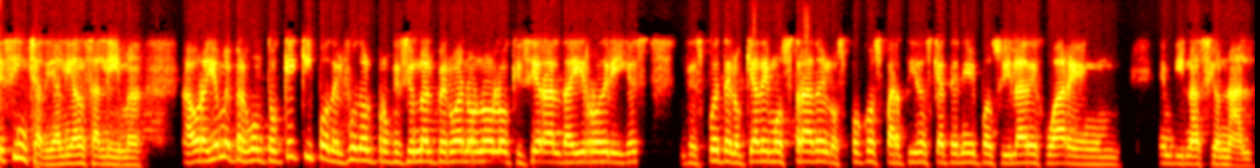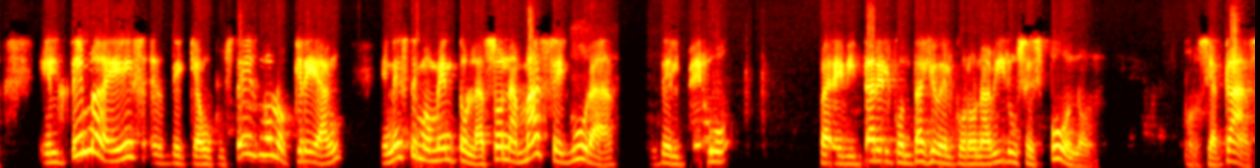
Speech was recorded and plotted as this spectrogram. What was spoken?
es hincha de Alianza Lima. Ahora yo me pregunto, ¿qué equipo del fútbol profesional peruano no lo quisiera Aldair Rodríguez después de lo que ha demostrado en los pocos partidos que ha tenido posibilidad de jugar en, en Binacional? El tema es de que aunque ustedes no lo crean, en este momento la zona más segura del Perú para evitar el contagio del coronavirus es Puno, por si acaso.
